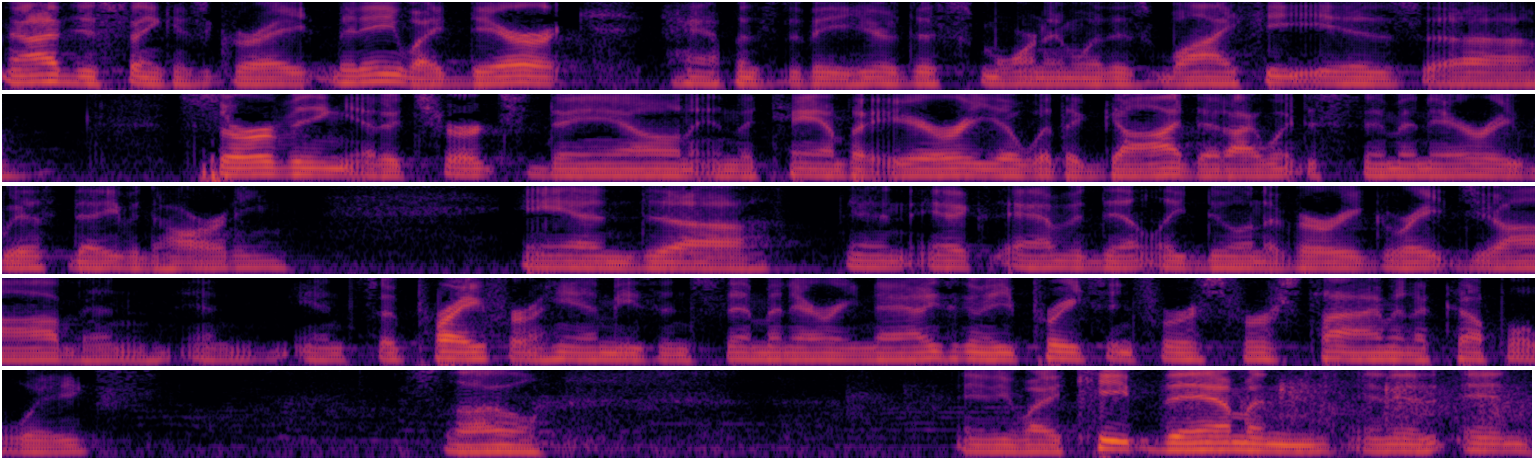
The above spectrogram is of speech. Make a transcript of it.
I just think it's great. But anyway, Derek happens to be here this morning with his wife. He is uh, serving at a church down in the Tampa area with a guy that I went to seminary with, David Harding. And uh, and evidently doing a very great job. And, and, and so pray for him. He's in seminary now. He's going to be preaching for his first time in a couple of weeks. So, anyway, keep them, and, and, and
